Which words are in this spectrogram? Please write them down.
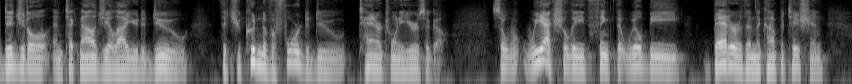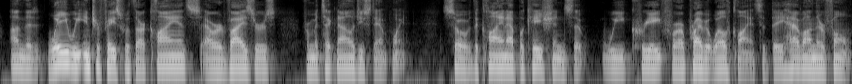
digital and technology allow you to do that you couldn't have afforded to do 10 or 20 years ago. So we actually think that we'll be better than the competition on the way we interface with our clients, our advisors from a technology standpoint. So the client applications that we create for our private wealth clients that they have on their phone,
